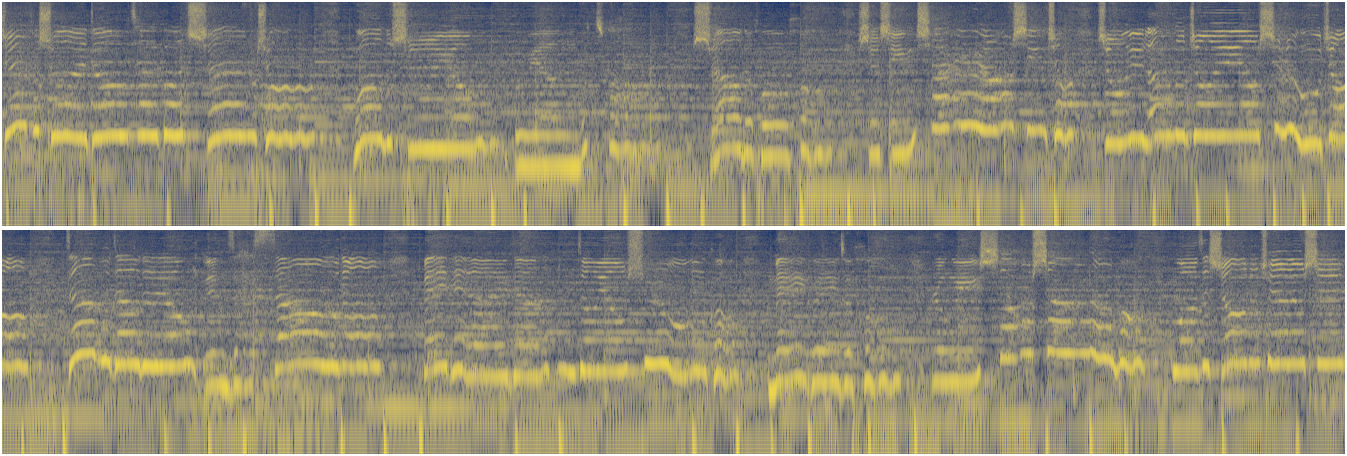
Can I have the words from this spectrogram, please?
是否说爱都太过沉重，过度使用不痒不痛，烧得火红，手心缠绕心中，终于冷冻，终于有始无终，得不到的永远在骚动，被偏爱的都有恃无恐，玫瑰的红，容易受伤的梦，握在手中却流失于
